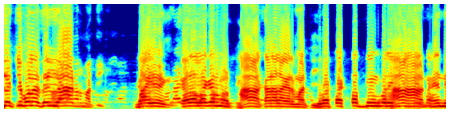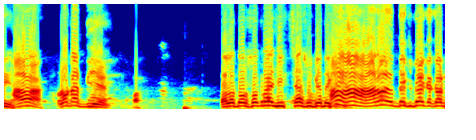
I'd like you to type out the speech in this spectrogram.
যে কি বলে সেই আর ভাই কাড়া লাগার মাটি। হ্যাঁ কাড়া লাগার মাটি। পুরো ট্রাক্টর দিয়ে একবারে হ্যাঁ হ্যাঁ। হ্যাঁ রোটার দিয়ে। তাহলে দর্শকরা ইচ্ছা সুখে দেখি হ্যাঁ হ্যাঁ আরও দেখবে এখন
